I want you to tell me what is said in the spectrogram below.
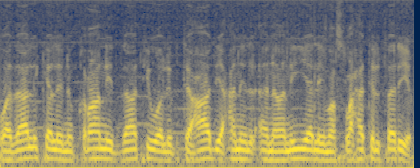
وذلك لنكران الذات والابتعاد عن الأنانية لمصلحة الفريق.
